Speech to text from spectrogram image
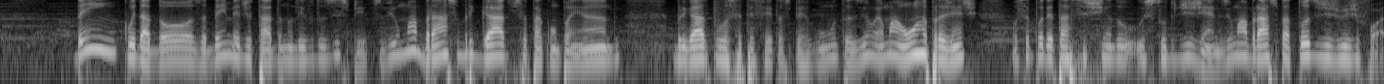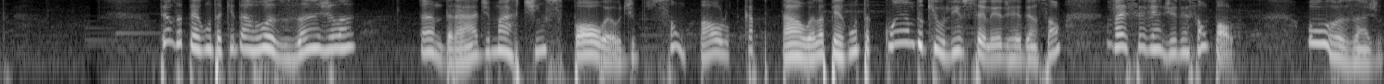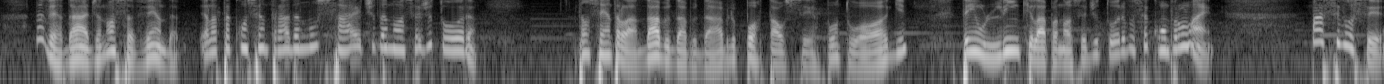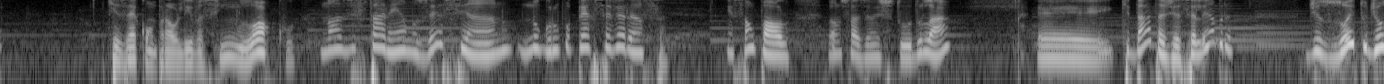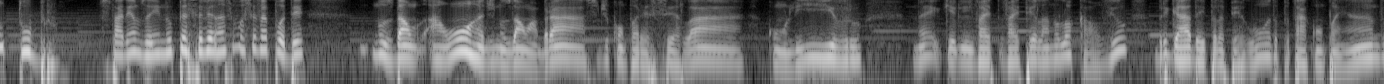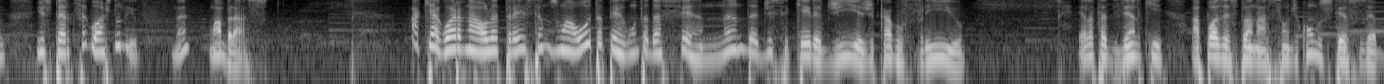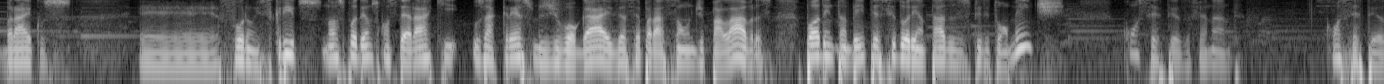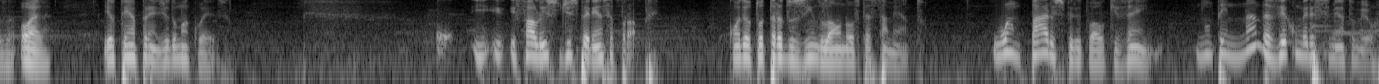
Bem cuidadosa, bem meditada no livro dos Espíritos. Viu? Um abraço, obrigado por você estar tá acompanhando. Obrigado por você ter feito as perguntas. Viu? É uma honra para a gente você poder estar tá assistindo o estudo de Gênesis. Um abraço para todos de Juiz de Fora. Temos a pergunta aqui da Rosângela Andrade Martins Powell, de São Paulo, capital. Ela pergunta quando que o livro Celeiro de Redenção vai ser vendido em São Paulo. Ô Rosângela, na verdade, a nossa venda ela está concentrada no site da nossa editora. Então você entra lá, www.portalcer.org, tem um link lá para a nossa editora e você compra online. Mas se você quiser comprar o livro assim em loco, nós estaremos esse ano no grupo Perseverança, em São Paulo. Vamos fazer um estudo lá. É, que data, Gê? Você lembra? 18 de outubro. Estaremos aí no Perseverança. Você vai poder nos dar um, a honra de nos dar um abraço, de comparecer lá com o livro, né, que ele vai, vai ter lá no local, viu? Obrigado aí pela pergunta, por estar acompanhando. Espero que você goste do livro. Né? Um abraço. Aqui agora na aula 3 temos uma outra pergunta da Fernanda de Siqueira Dias, de Cabo Frio. Ela está dizendo que após a explanação de como os textos hebraicos é, foram escritos, nós podemos considerar que os acréscimos de vogais e a separação de palavras podem também ter sido orientadas espiritualmente? Com certeza, Fernanda. Com certeza. Olha, eu tenho aprendido uma coisa e, e, falo isso de experiência própria, quando eu estou traduzindo lá o Novo Testamento. O amparo espiritual que vem não tem nada a ver com merecimento meu.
